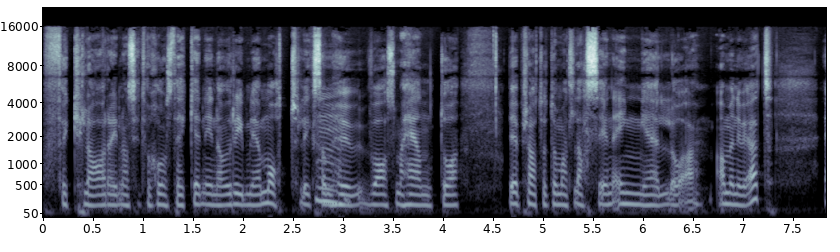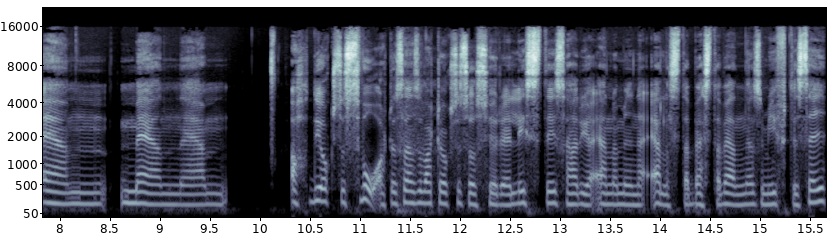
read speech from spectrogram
förklara inom situationstecken inom rimliga mått, liksom Mm. hur, vad som har hänt. Och vi har pratat om att Lasse är en ängel och ja men ni vet. Men ja, det är också svårt. Och Sen så var det också så surrealistiskt, så hade jag en av mina äldsta bästa vänner som gifte sig.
